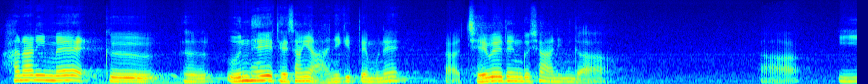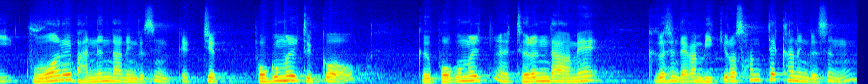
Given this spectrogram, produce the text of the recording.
하나님의 그 어, 은혜의 대상이 아니기 때문에 아, 제외된 것이 아닌가? 아, 이 구원을 받는다는 것은 그즉 복음을 듣고 그 복음을 어, 들은 다음에 그것을 내가 믿기로 선택하는 것은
